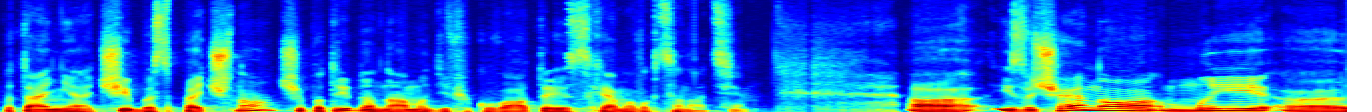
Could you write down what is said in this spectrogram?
питання, чи безпечно, чи потрібно нам модифікувати схему вакцинації. І, звичайно, ми е,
